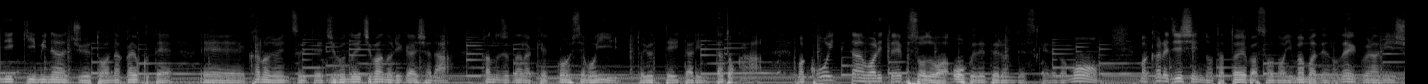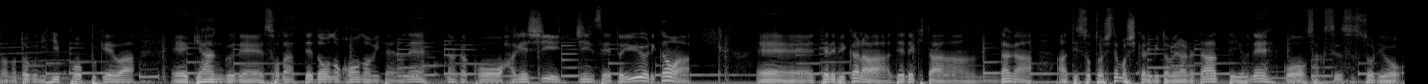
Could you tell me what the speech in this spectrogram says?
ニッキー・ミナージュとは仲良くて、えー彼女について自分の一番の理解者だ。彼女なら結婚してもいいと言っていたりだとか、まあ、こういった割とエピソードは多く出てるんですけれども、まあ、彼自身の例えばその今までのねグラミー賞の特にヒップホップ系はえーギャングで育ってどうのこうのみたいなねなんかこう激しい人生というよりかは、えーテレビから出てきたんだがアーティストとしてもしっかり認められたっていうねこうサクセスストーリーを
